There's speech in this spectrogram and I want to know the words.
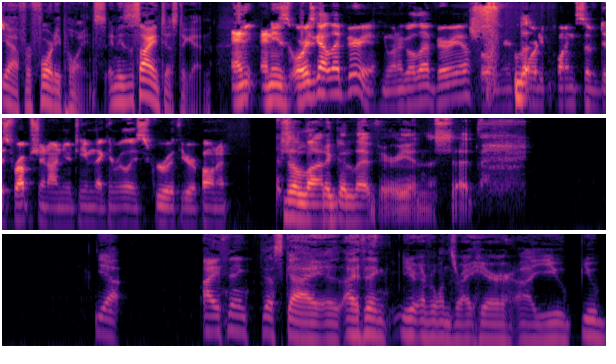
yeah, for forty points, and he's a scientist again. and and he's or he's got Latveria. You want to go Latveria? Boom, here's 40 points of disruption on your team that can really screw with your opponent. There's a lot of good Latveria in this set. Yeah, I think this guy is. I think you're, everyone's right here. Uh, you you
